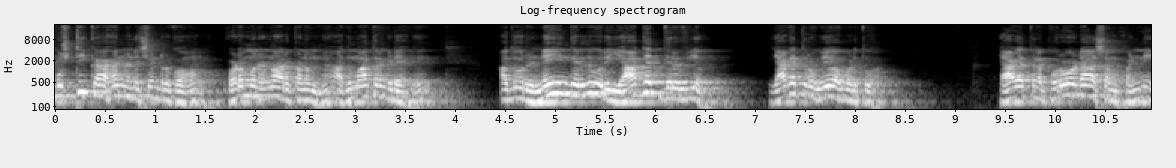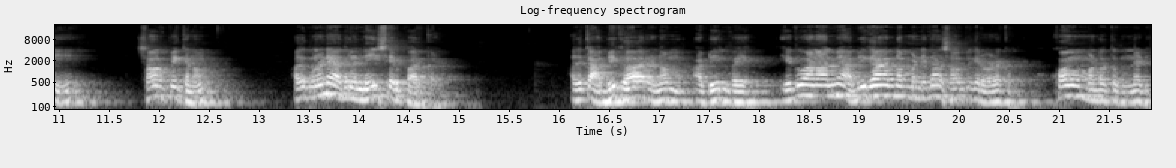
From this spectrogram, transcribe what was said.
புஷ்டிக்காக நினச்சிட்டு இருக்கோம். உடம்பு நல்லா இருக்கணும்னு அது மாத்திரம் கிடையாது. அது ஒரு நெய்ங்கிறது ஒரு யாக திரவியம். யாகத்தில் உபயோகப்படுத்துவோம். யாகத்தில் புரோடாசம் பண்ணி சமர்ப்பிக்கணும். அதுக்கு முன்னாடி அதில் நெய் சேர்ப்பார்கள். அதுக்கு அபிகாரணம் அப்படின்னு பெயர். எதுவானாலுமே அபிகாரணம் பண்ணி தான் சமர்ப்பிக்கிற வழக்கம். ஹோமம் பண்ணுறதுக்கு முன்னாடி.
